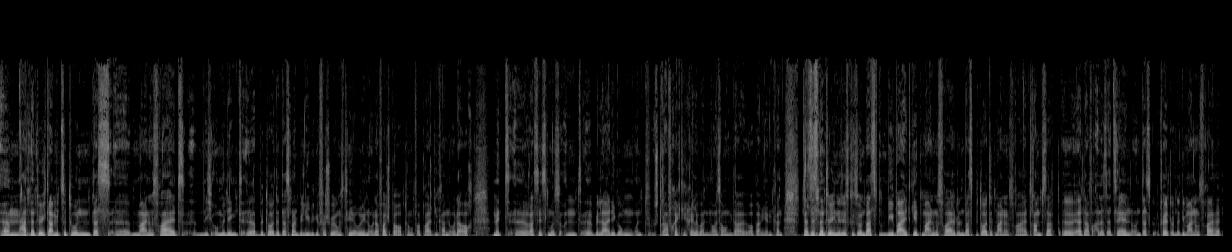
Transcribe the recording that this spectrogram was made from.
ähm, hat natürlich damit zu tun, dass äh, Meinungsfreiheit nicht unbedingt äh, bedeutet, dass man beliebige Verschwörungstheorien oder Falschbehauptungen verbreiten kann oder auch mit äh, Rassismus und äh, Beleidigungen und strafrechtlich relevanten Äußerungen da operieren kann. Das ist natürlich eine Diskussion, was, wie weit geht Meinungsfreiheit und was bedeutet Meinungsfreiheit. Trump sagt, äh, er darf alles erzählen erzählen und das fällt unter die Meinungsfreiheit.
